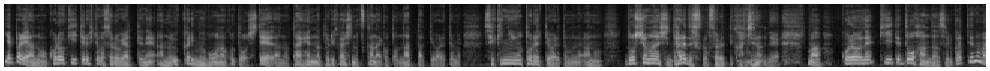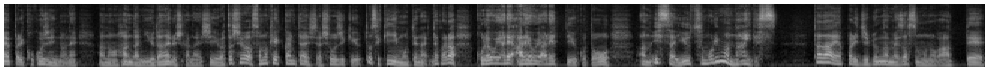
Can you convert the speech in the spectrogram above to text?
やっぱりあの、これを聞いてる人がそれをやってね、あの、うっかり無謀なことをして、あの、大変な取り返しのつかないことになったって言われても、責任を取れって言われてもね、あの、どうしようもないし、誰ですかそれって感じなんで、まあ、これをね、聞いてどう判断するかっていうのもやっぱり個々人のね、あの、判断に委ねるしかないし、私はその結果に対しては正直言うと責任持てない。だから、これをやれ、あれをやれっていうことを、あの、一切言うつもりもないです。ただやっぱり自分が目指すものがあって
